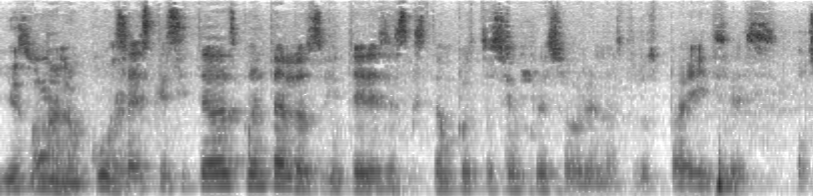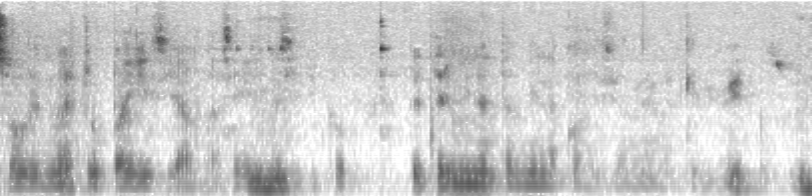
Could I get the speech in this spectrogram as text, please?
Y es una Bueno, locura. O sea, es que si te das cuenta, los intereses que están puestos siempre sobre nuestros países, o sobre nuestro país ya más en Ujú. específico, determinan también la condición en la que vivimos. Ujú.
